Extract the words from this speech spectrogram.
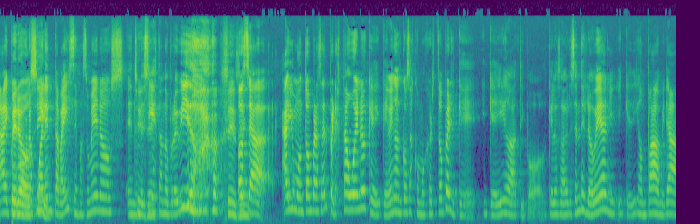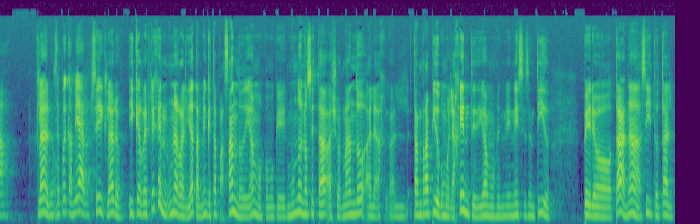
Hay como pero, unos 40 países más o menos en donde sigue estando prohibido. o sea, hay un montón para hacer, pero está bueno que, vengan cosas como Heartstopper y que, y que diga, tipo, que los adolescentes lo vean y, y que digan, pa, mirá, Claro. Se puede cambiar. Sí, claro. Y que reflejen una realidad también que está pasando, digamos, como que el mundo no se está ayornando a la, tan rápido como la gente, digamos, en, ese sentido. Pero está, nada, sí, total.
